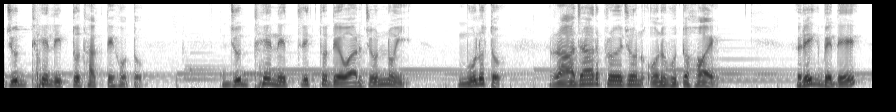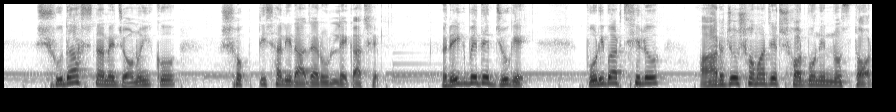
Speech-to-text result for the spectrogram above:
যুদ্ধে লিপ্ত থাকতে হতো। যুদ্ধে নেতৃত্ব দেওয়ার জন্যই মূলত রাজার প্রয়োজন অনুভূত হয়। ঋগ্বেদে সুদাস নামে জনৈক শক্তিশালী রাজার উল্লেখ আছে। ঋগ্বেদের যুগে পরিবার ছিল আর্য সমাজের সর্বনিম্ন স্তর।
